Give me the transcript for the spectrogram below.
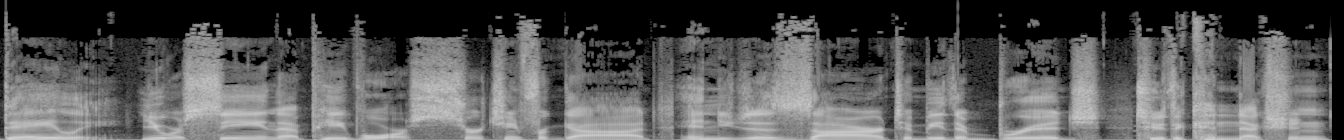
daily. You are seeing that people are searching for God and you desire to be the bridge to the connection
